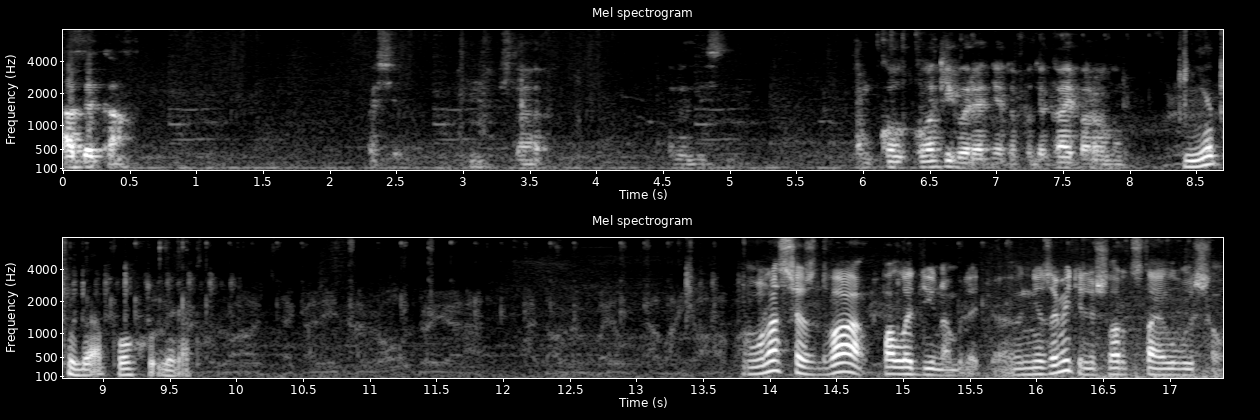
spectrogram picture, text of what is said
АДК. Спасибо. Что радостно. Там кул- кулаки, говорят, нету ПДК и порогу. Нету, да, похуй, говорят. У нас сейчас два паладина, блядь. Не заметили, что артстайл вышел?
